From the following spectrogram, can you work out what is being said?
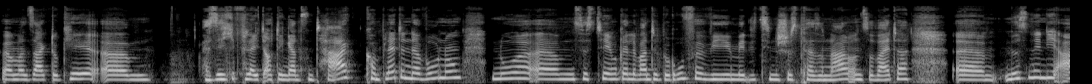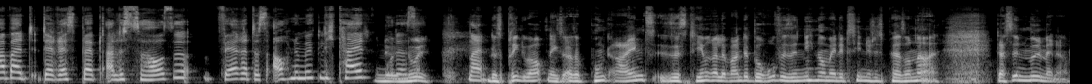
wenn man sagt, okay, ähm, also ich vielleicht auch den ganzen Tag komplett in der Wohnung, nur ähm, systemrelevante Berufe wie medizinisches Personal und so weiter ähm, müssen in die Arbeit, der Rest bleibt alles zu Hause. Wäre das auch eine Möglichkeit? Nö, Oder null. Nein. Das bringt überhaupt nichts. Also Punkt eins: systemrelevante Berufe sind nicht nur medizinisches Personal. Das sind Müllmänner.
